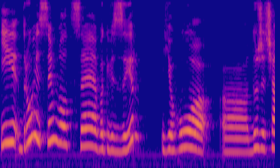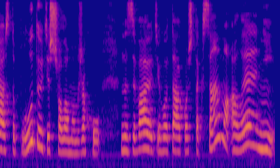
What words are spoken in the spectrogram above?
І другий символ це веквізир. Його е, дуже часто плутають із шоломом жаху. Називають його також так само, але ні.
